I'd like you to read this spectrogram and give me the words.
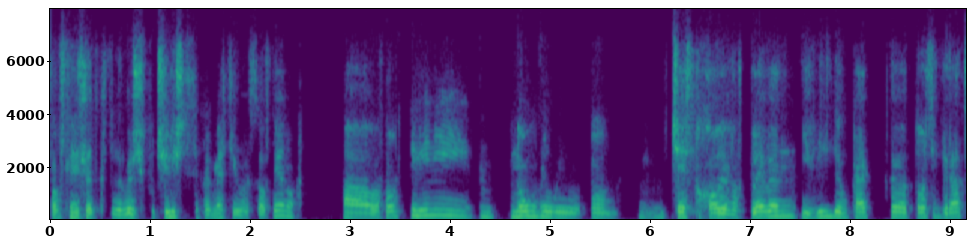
въобще след като завърших училище, се преместих в София, но а, в общи линии много а, често ходя в Плевен и виждам как а, този град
